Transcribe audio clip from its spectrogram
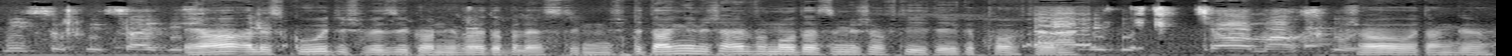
Nicht so viel Zeit. Ich ja, alles gut, ich will Sie gar nicht weiter belästigen. Ich bedanke mich einfach nur, dass Sie mich auf die Idee gebracht haben. Ciao, mach's gut. Ciao, danke.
